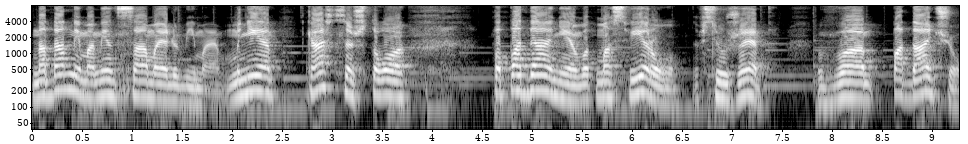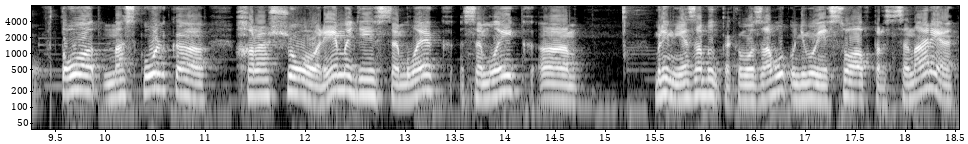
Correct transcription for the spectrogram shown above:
на данный момент самая любимая. Мне кажется, что попадание в атмосферу, в сюжет, в подачу, в то, насколько хорошо Remedy, Сэм Лейк, Сэм Лейк э, Блин, я забыл, как его зовут, у него есть соавтор сценария,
